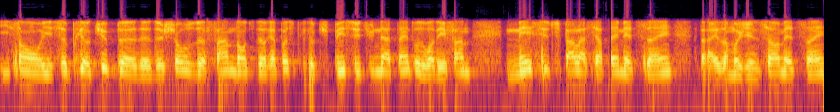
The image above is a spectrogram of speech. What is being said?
ils sont ils se préoccupent de, choses de femmes dont ils ne devraient pas se préoccuper. C'est une atteinte aux droits des femmes. Mais si tu parles à certains médecins, par exemple moi j'ai une soeur médecin,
